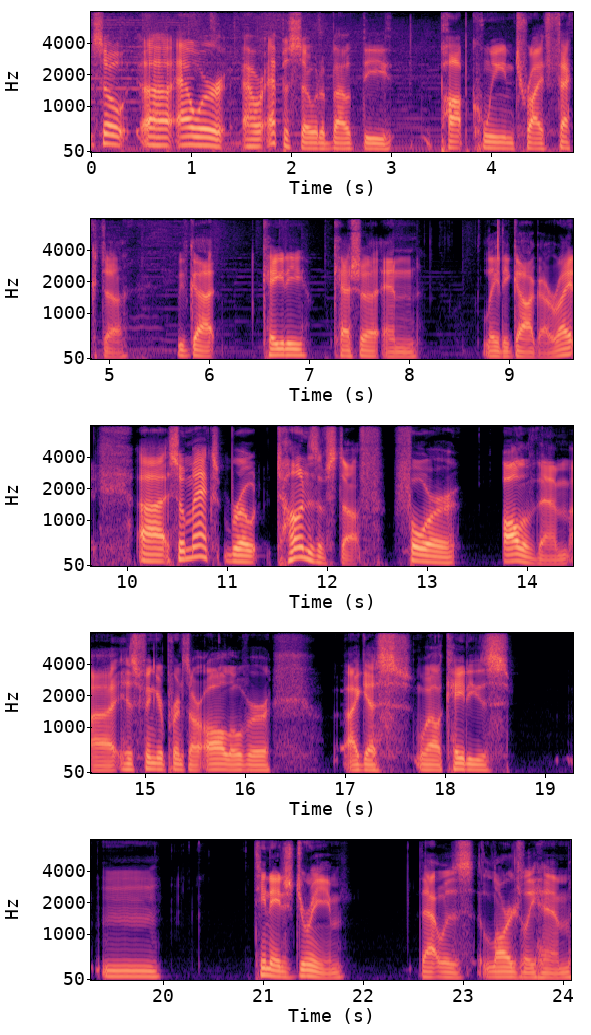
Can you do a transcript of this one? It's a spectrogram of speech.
So uh, our our episode about the pop queen trifecta, we've got Katy, Kesha, and Lady Gaga, right? Uh, so Max wrote tons of stuff for all of them. Uh, his fingerprints are all over. I guess. Well, Katy's. Mm, Teenage Dream, that was largely him.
